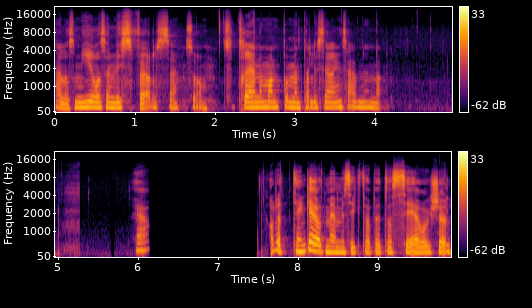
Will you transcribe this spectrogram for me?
eller som gir oss en viss følelse, så, så trener man på mentaliseringsevnen, da. Ja. Og det tenker jeg at vi musikkterapeuter ser òg sjøl.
